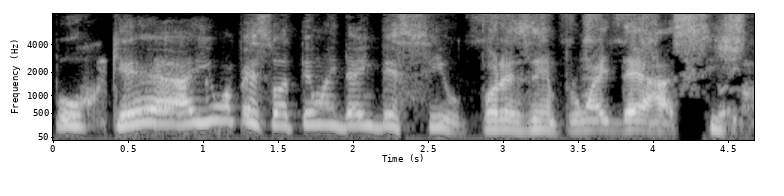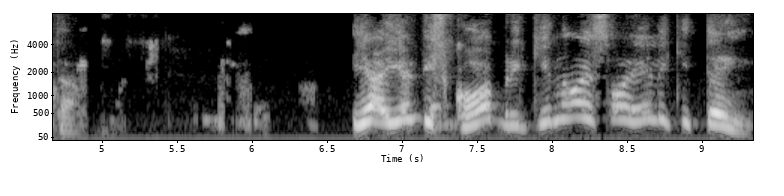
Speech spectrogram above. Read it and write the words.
Porque aí uma pessoa tem uma ideia imbecil, por exemplo, uma ideia racista. E aí ele descobre que não é só ele que tem.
